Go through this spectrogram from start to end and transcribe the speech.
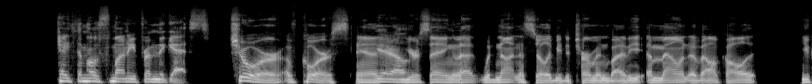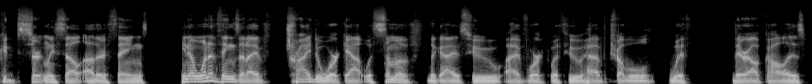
take the most money from the guests. Sure, of course. And You know. you're saying that would not necessarily be determined by the amount of alcohol. You could certainly sell other things. You know, one of the things that I've tried to work out with some of the guys who I've worked with who have trouble with their alcohol is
